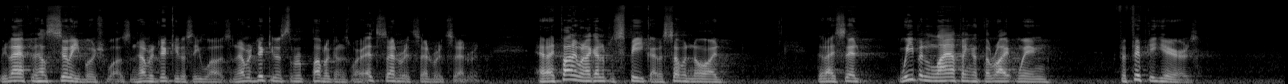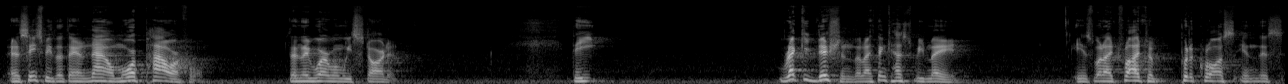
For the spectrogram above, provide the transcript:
We laughed at how silly Bush was and how ridiculous he was and how ridiculous the Republicans were, et cetera, et cetera, et cetera. And I finally, when I got up to speak, I was so annoyed that I said, We've been laughing at the right wing for 50 years, and it seems to me that they are now more powerful than they were when we started. The recognition that I think has to be made is what I tried to put across in this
